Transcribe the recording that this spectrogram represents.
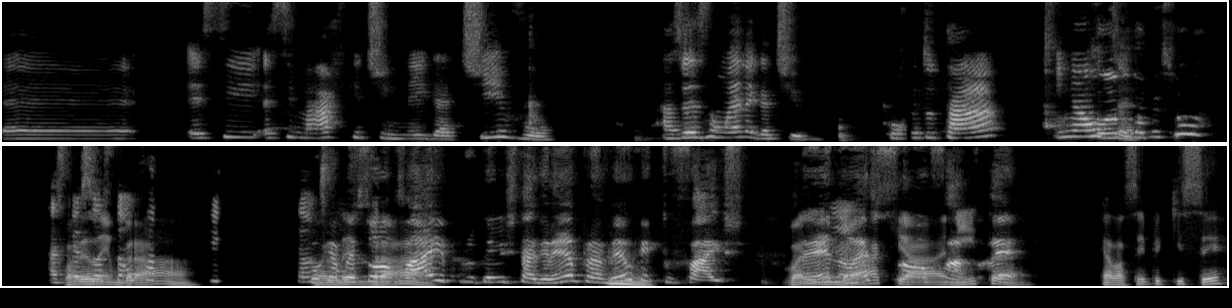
é, esse, esse marketing negativo, às vezes não é negativo. Porque tu tá em alta. da pessoa. As Vale pessoas estão lembrar, falando. Então, Porque a pessoa lembrar- vai pro teu Instagram pra ver o Hum. que, que tu faz. vale né? Não é lembrar que só a o fato, Anitta, é. ela sempre quis ser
